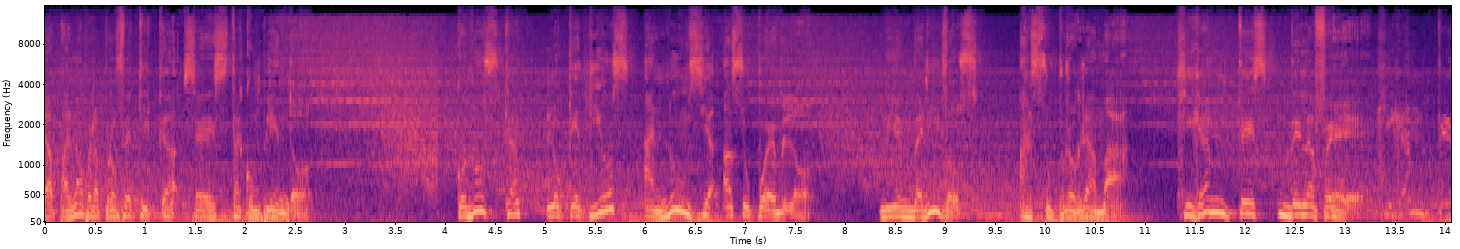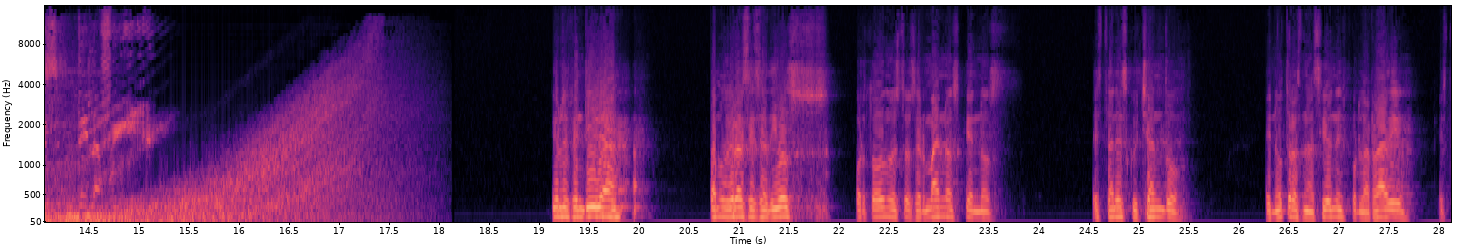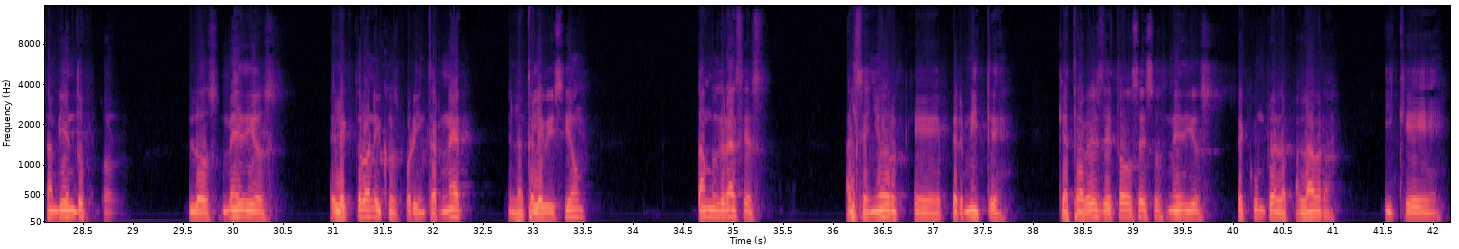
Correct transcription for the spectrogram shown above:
La palabra profética se está cumpliendo. Conozca lo que Dios anuncia a su pueblo. Bienvenidos a su programa, Gigantes de la Fe. Gigantes de la Fe. Dios les bendiga. Damos gracias a Dios por todos nuestros hermanos que nos están escuchando en otras naciones por la radio, que están viendo por los medios electrónicos, por internet, en la televisión. Damos gracias al Señor que permite que a través de todos esos medios se cumpla la palabra y que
